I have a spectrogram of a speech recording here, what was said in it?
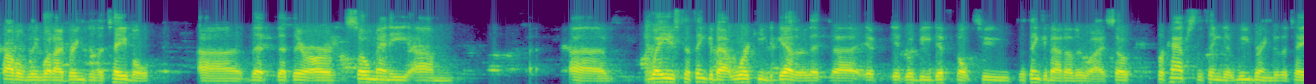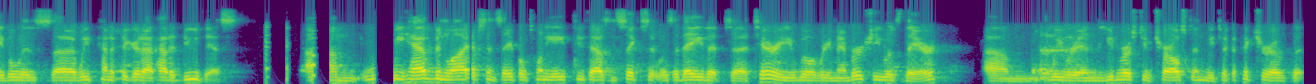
probably what I bring to the table. Uh, that that there are so many um, uh, ways to think about working together that uh, it, it would be difficult to to think about otherwise. So perhaps the thing that we bring to the table is uh, we've kind of figured out how to do this. Um, we have been live since April 28, 2006. It was a day that uh, Terry will remember. She was there. Um, we were in the University of Charleston. We took a picture of the,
